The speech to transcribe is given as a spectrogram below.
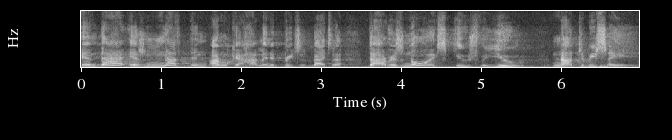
And there is nothing, I don't care how many preachers backslide, there is no excuse for you not to be saved.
